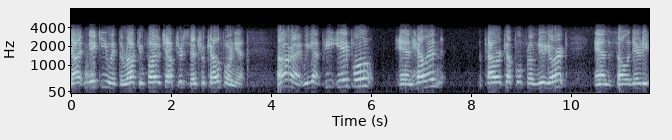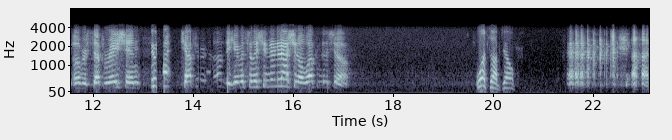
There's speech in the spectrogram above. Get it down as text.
All right. Scott and Nikki with the Rock and Fire chapter, Central California. All right, we got Pete Yapel and Helen, the power couple from New York, and the Solidarity Over Separation chapter of the Human Solution International. Welcome to the show. What's up, Joe? uh,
